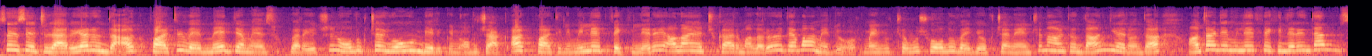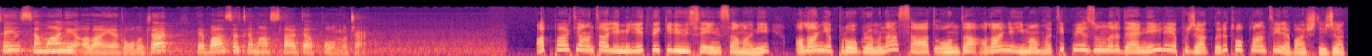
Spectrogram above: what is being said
Sayın seyirciler yarın da AK Parti ve medya mensupları için oldukça yoğun bir gün olacak. AK Partili milletvekilleri Alanya çıkarmaları devam ediyor. Mevlüt Çavuşoğlu ve Gökçen Enç'in ardından yarın da Antalya milletvekillerinden Hüseyin Samani Alanya'da olacak ve bazı temaslarda bulunacak. AK Parti Antalya Milletvekili Hüseyin Samani, Alanya programına saat 10'da Alanya İmam Hatip Mezunları Derneği ile yapacakları toplantıyla başlayacak.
